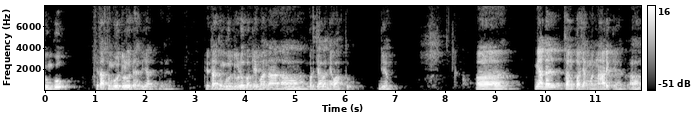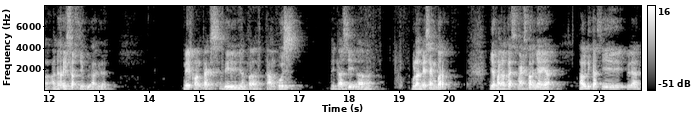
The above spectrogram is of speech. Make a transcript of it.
tunggu. Kita tunggu dulu dah lihat. Gitu. Kita tunggu dulu bagaimana uh, berjalannya waktu, diem. Uh, ini ada contoh yang menarik ya, uh, ada research juga gitu. Ini konteks di apa kampus dikasih uh, bulan Desember, ya final test semesternya ya. Lalu dikasih pilihan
